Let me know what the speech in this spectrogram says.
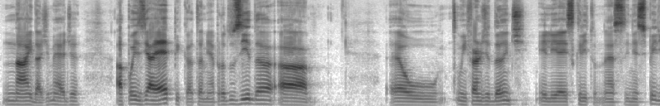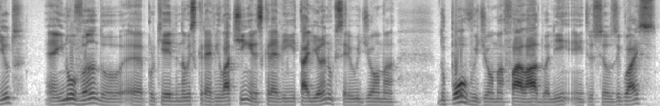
na Idade Média. A poesia épica também é produzida. A, é o, o Inferno de Dante ele é escrito nesse, nesse período, é, inovando, é, porque ele não escreve em latim, ele escreve em italiano, que seria o idioma do povo, o idioma falado ali entre os seus iguais.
